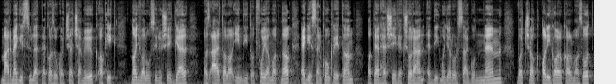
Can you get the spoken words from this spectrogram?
már meg is születtek azok a csecsemők, akik nagy valószínűséggel az általa indított folyamatnak egészen konkrétan a terhességek során eddig Magyarországon nem, vagy csak alig alkalmazott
